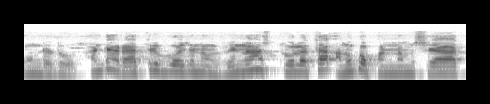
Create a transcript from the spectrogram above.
ఉండదు అంటే రాత్రి భోజనం వినా స్థూలత అనుపపన్నం సత్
